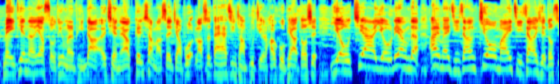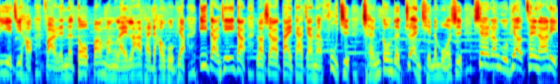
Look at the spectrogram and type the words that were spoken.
每天呢要锁定我们的频道，而且呢要跟上老师的脚步，老师带他进场布局的好股票都是有价有量的，爱买几张就买几张，而且都是业绩好，法人呢都帮忙来拉抬的好股票，一档。接一档，老师要带大家呢复制成功的赚钱的模式。下一档股票在哪里？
